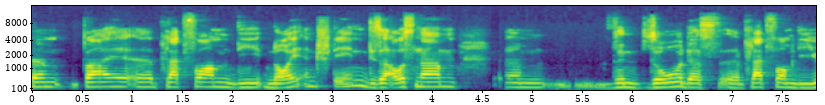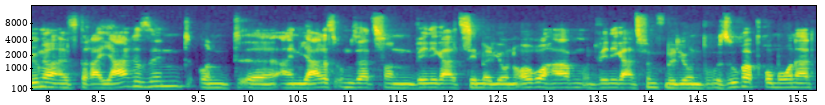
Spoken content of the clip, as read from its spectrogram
ähm, bei äh, Plattformen, die neu entstehen. Diese Ausnahmen ähm, sind so, dass äh, Plattformen, die jünger als drei Jahre sind und äh, einen Jahresumsatz von weniger als 10 Millionen Euro haben und weniger als 5 Millionen Besucher pro Monat,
